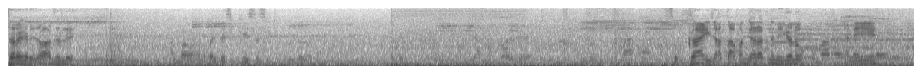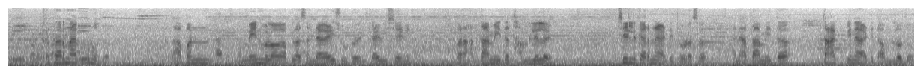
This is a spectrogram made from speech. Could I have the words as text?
सर करे वाजवले आंबा मला पाहिजे केसच सो गाईज आता आपण घरातनं निघालो आणि खतरनाक ऊन होतं. आता आपण मेन ब्लॉग आपला संध्याकाळी शूट होईल काही विषय नाही. पण आता आम्ही इथं थांबलेलो आहे. चिल करण्यासाठी थोडंसं. आणि आता आम्ही इथं ताक पिण्यासाठी थांबलो होतो.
